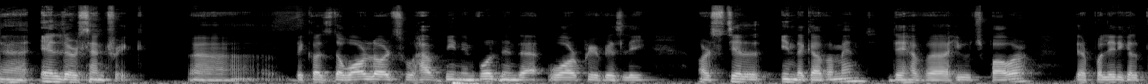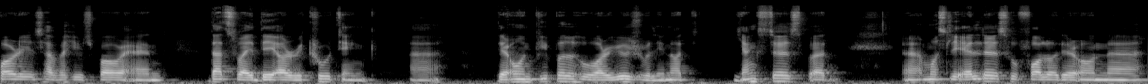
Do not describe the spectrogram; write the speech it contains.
uh elder centric uh, because the warlords who have been involved in the war previously are still in the government. They have a huge power. Their political parties have a huge power, and that's why they are recruiting their own people who are usually not youngsters, but uh, mostly elders who follow their own uh,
